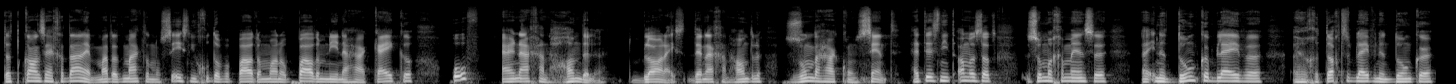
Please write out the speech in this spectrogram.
Dat kan zij gedaan hebben, maar dat maakt het nog steeds niet goed op bepaalde mannen op een bepaalde manier naar haar kijken of ernaar gaan handelen het belangrijkste, daarna gaan handelen zonder haar consent. Het is niet anders dat sommige mensen uh, in het donker blijven, hun gedachten blijven in het donker,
